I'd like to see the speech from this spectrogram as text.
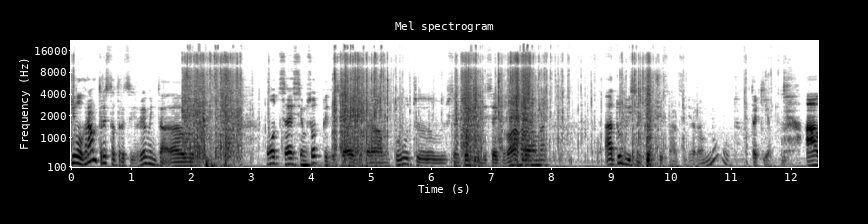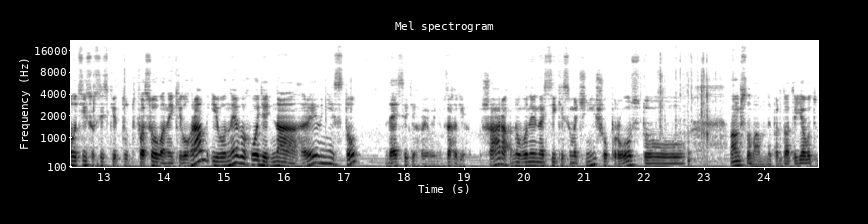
кілограм 330 гривень. Та, а оце 750 грам, тут е, 752 грами. А тут 816 грам. Ну, от таке. А оці сосиски тут фасований кілограм, і вони виходять на гривні 110 гривень. Взагалі, шара, ну вони настільки смачні, що просто вам словам не передати. Я от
